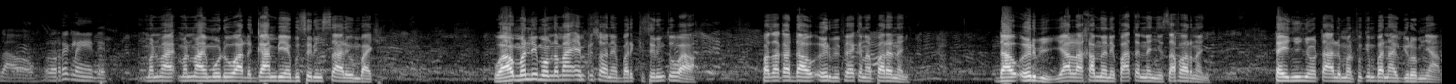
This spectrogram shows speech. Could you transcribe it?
waaw loolu rek la ñuy def. man maay man maay Modou Wade Gambien bu Serigne Saliou Mbacke waaw man lii moom damaa impressionné barki Serigne Touba parce que daaw heure bi fekk na pare nañ daaw heure bi yàlla xam na ne fàtte nañ ni safar nañ tey ñu ñëw taalimat fukki mbana ak juróom-ñaar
